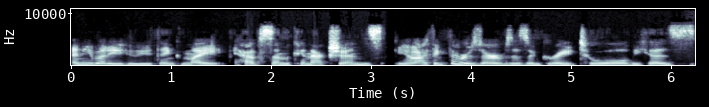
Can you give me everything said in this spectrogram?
anybody who you think might have some connections. You know, I think the reserves is a great tool because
